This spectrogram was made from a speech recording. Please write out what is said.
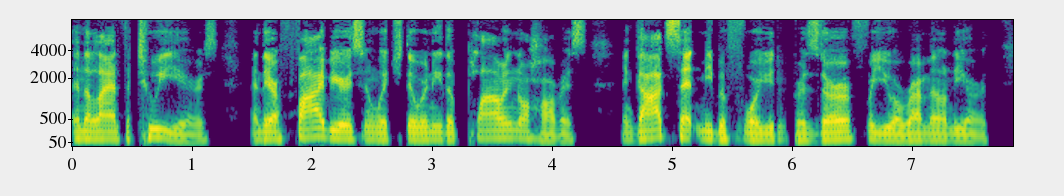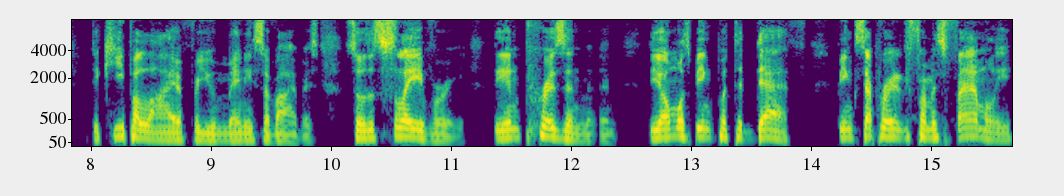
in the land for two years and there are five years in which there were neither plowing nor harvest and god sent me before you to preserve for you a remnant on the earth to keep alive for you many survivors so the slavery the imprisonment the almost being put to death being separated from his family,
